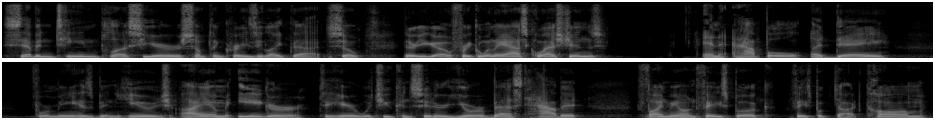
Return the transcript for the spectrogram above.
17 plus years something crazy like that. So there you go. Frequently asked questions. An apple a day for me has been huge. I am eager to hear what you consider your best habit Find me on Facebook, facebook.com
